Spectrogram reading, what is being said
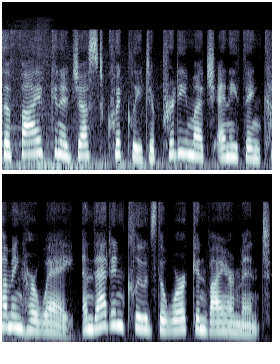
The five can adjust quickly to pretty much anything coming her way, and that includes the work environment.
